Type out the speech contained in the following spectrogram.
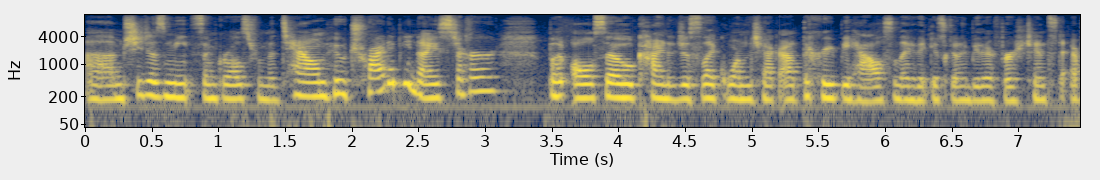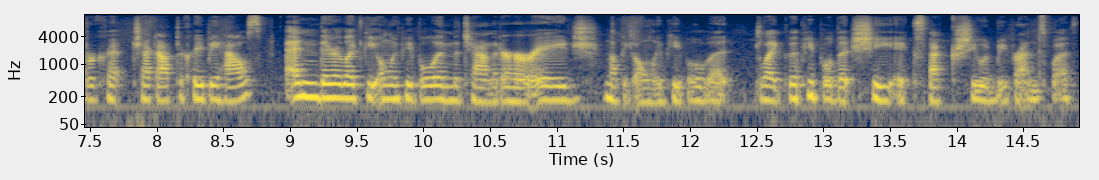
Um, she does meet some girls from the town who try to be nice to her but also kind of just like want to check out the creepy house and they think it's going to be their first chance to ever check out the creepy house. And they're like the only people in the town that are her age. Not the only people but like the people that she expects she would be friends with.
